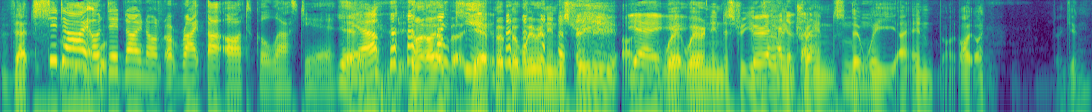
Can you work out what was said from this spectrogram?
That's Did I or did I not not write that article last year? Yeah, Yep. no, I- Thank but, yeah, but but we're an industry. uh, Yeah, yeah, we're, yeah. we're an industry We're observing of that. trends that we uh, and I, I again,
